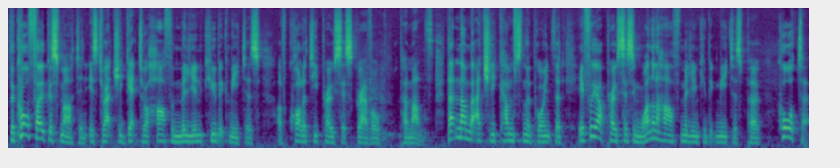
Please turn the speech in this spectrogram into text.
The core focus, Martin, is to actually get to a half a million cubic metres of quality processed gravel per month. That number actually comes from the point that if we are processing one and a half million cubic metres per quarter,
